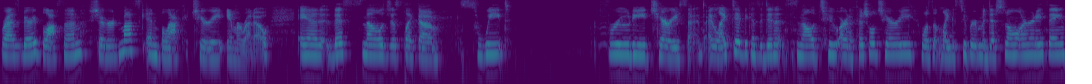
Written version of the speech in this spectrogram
raspberry blossom, sugared musk, and black cherry amaretto. And this smells just like a sweet, fruity cherry scent. I liked it because it didn't smell too artificial cherry. wasn't like super medicinal or anything.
